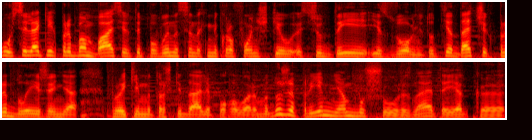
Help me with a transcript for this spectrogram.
усіляких прибамбасів, типу винесених мікрофончиків сюди і ззовні. Тут є датчик приближення, про який ми трошки далі поговоримо. Дуже приємні амбушури, знаєте, як.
